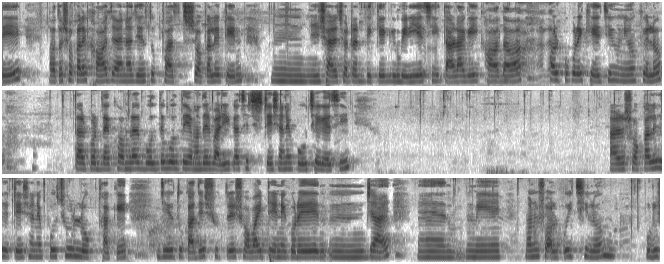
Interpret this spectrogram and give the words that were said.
দিয়ে অত সকালে খাওয়া যায় না, যেহেতু ফার্স্ট সকালে ট্রেন সাড়ে ছটার দিকে বেরিয়েছি। তার আগেই খাওয়া দাওয়া অল্প করে খেয়েছি, উনিও খেলো। তারপর দেখো আমরা বলতে বলতেই আমাদের বাড়ির কাছে স্টেশনে পৌঁছে গেছি। আর সকালে স্টেশনে প্রচুর লোক থাকে, যেহেতু কাজের সূত্রে সবাই ট্রেনে করে যায়। মেয়ে মানুষ অল্পই ছিল, পুরুষ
